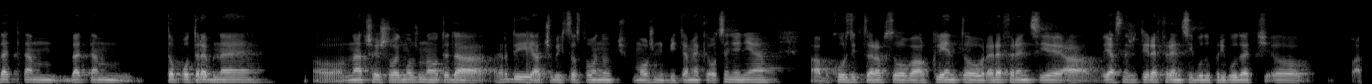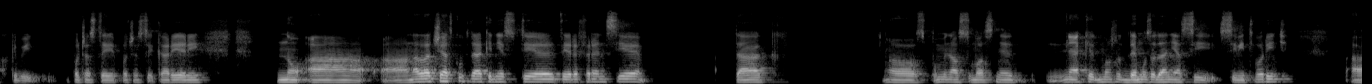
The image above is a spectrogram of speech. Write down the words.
dať tam, dať tam to potrebné na čo je človek možno teda hrdý a čo by chcel spomenúť, možno byť tam nejaké ocenenia alebo kurzy, ktoré absolvoval, klientov, referencie a jasné, že tie referencie budú pribúdať ako keby počas tej, počas tej kariéry. No a, a na začiatku, teda keď nie sú tie, tie referencie, tak o, spomínal som vlastne nejaké možno demo zadania si, si vytvoriť a,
